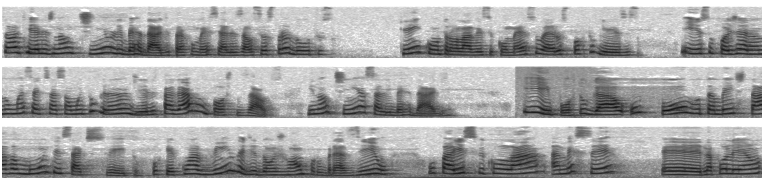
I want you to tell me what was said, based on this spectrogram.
Só que eles não tinham liberdade para comercializar os seus produtos. Quem controlava esse comércio eram os portugueses. E isso foi gerando uma satisfação muito grande. Eles pagavam impostos altos e não tinha essa liberdade. E em Portugal, o povo também estava muito insatisfeito, porque com a vinda de Dom João para o Brasil, o país ficou lá a mercê. É, Napoleão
